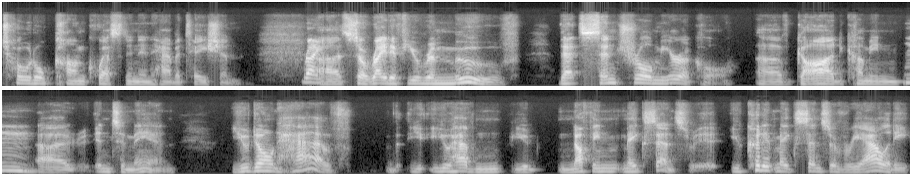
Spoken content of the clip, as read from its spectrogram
total conquest and inhabitation Right. Uh, so, right, if you remove that central miracle of God coming mm. uh, into man, you don't have you, you have you nothing makes sense you couldn't make sense of reality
